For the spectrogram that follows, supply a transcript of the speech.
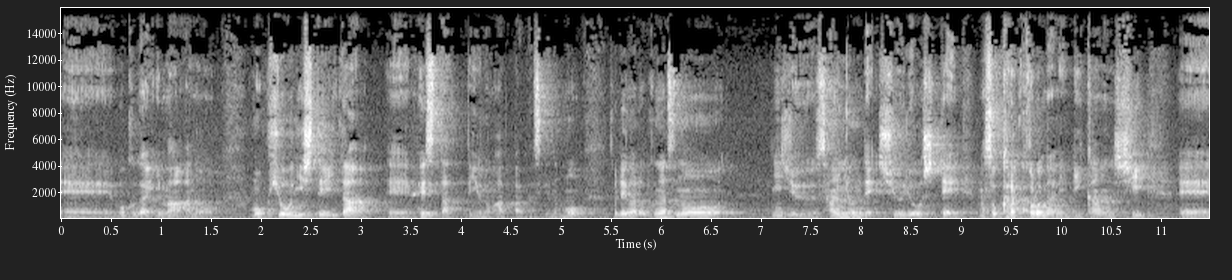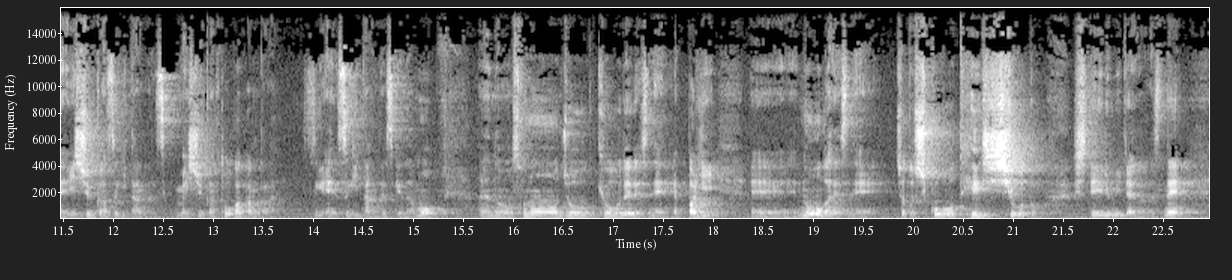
えー、僕が今あの目標にしていた、えー、フェスタっていうのがあったんですけどもそれが6月の234で終了して、まあ、そこからコロナに罹患し、えー、1週間過ぎたんです、まあ、1週間10日間から、過ぎたんですけどもあのその状況でですねやっぱり、えー、脳がですねちょっと思考を停止しようとしているみたいなんですね。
